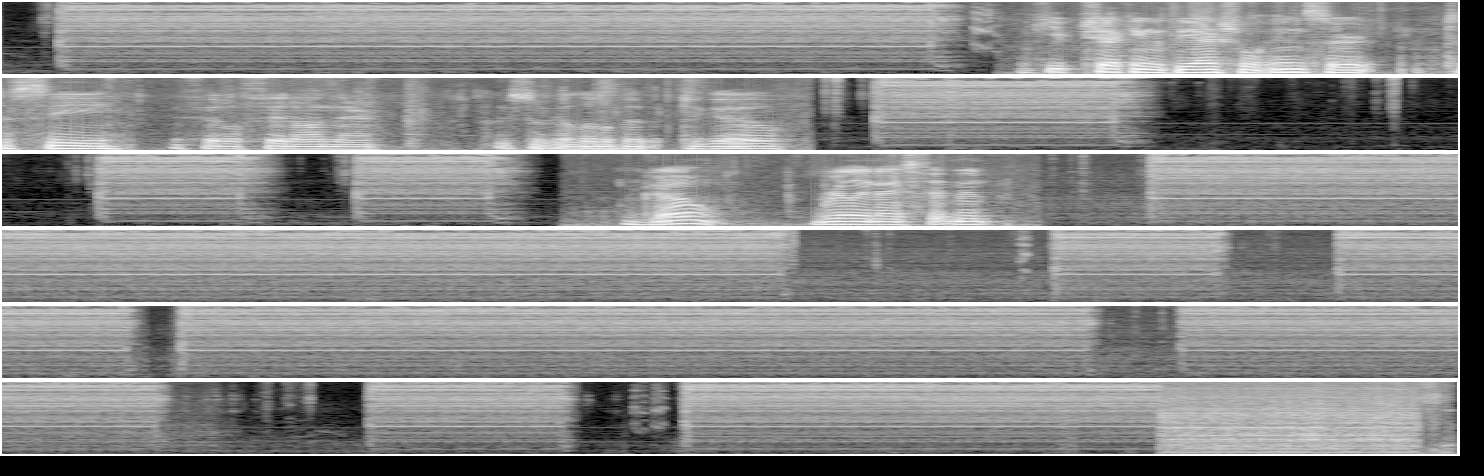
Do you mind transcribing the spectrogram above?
Keep checking with the actual insert to see if it'll fit on there. We still got a little bit to go. Go. Really nice fitment.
